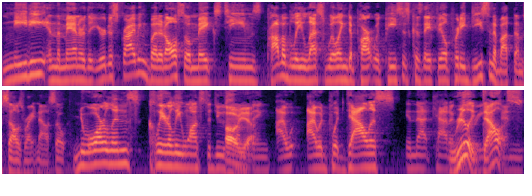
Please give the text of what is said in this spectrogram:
needy in the manner that you're describing but it also makes teams probably less willing to part with pieces because they feel pretty decent about themselves right now so new orleans clearly wants to do oh, something yeah. I, w- I would put dallas in that category. Really, Dallas.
